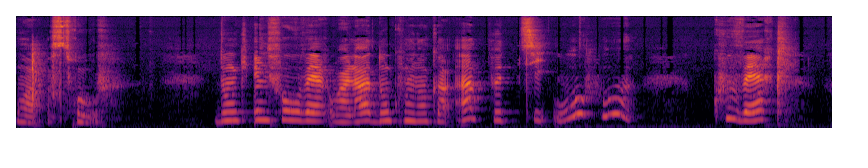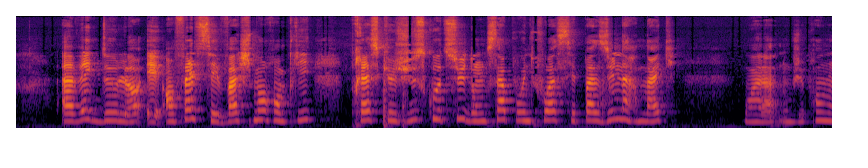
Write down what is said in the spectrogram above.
Waouh, c'est trop beau. Donc une fois ouvert, voilà, donc on a encore un petit couvercle avec de l'or. Et en fait, c'est vachement rempli, presque jusqu'au dessus. Donc ça, pour une fois, c'est pas une arnaque. Voilà, donc je vais prendre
